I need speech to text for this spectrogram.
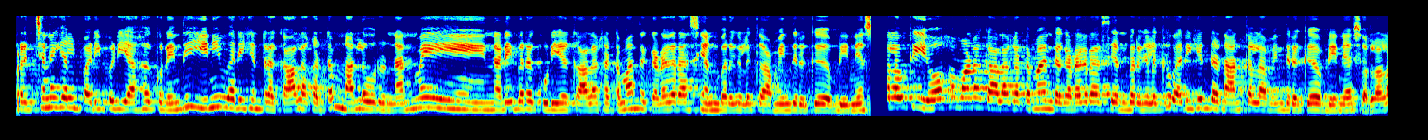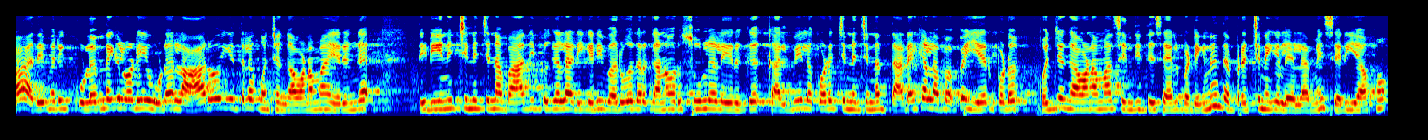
பிரச்சனைகள் படிப்படியாக குறைந்து இனி வருகின்ற காலகட்டம் நல்ல ஒரு நன்மை நடைபெறக்கூடிய காலகட்டமாக இந்த கடகராசி அன்பர்களுக்கு அமைந்திருக்கு அப்படின்னு அளவுக்கு யோகமான காலகட்டமாக இந்த கடகராசி அன்பர்களுக்கு வருகின்ற நாட்கள் அமைந்திருக்கு அப்படின்னே சொல்லலாம். அதே மாதிரி குழந்தைகளுடைய உடல் ஆரோக்கியத்தில் கொஞ்சம் கவனமாக இருங்க. திடீர்னு சின்ன சின்ன பாதிப்புகள் அடிக்கடி வருவதற்கான ஒரு சூழல் இருக்குது கல்வியில் கூட சின்ன சின்ன தடைகள் அப்பப்போ ஏற்படும். கொஞ்சம் கவனமாக சிந்தித்து செயல்பட்டிங்கன்னா இந்த பிரச்சனைகள் எல்லாமே சரியாகும்.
